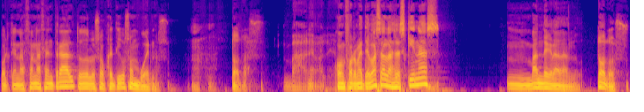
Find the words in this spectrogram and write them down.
Porque en la zona central todos los objetivos son buenos. Todos. Vale, vale. Conforme te vas a las esquinas, mm, van degradando. Todos.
